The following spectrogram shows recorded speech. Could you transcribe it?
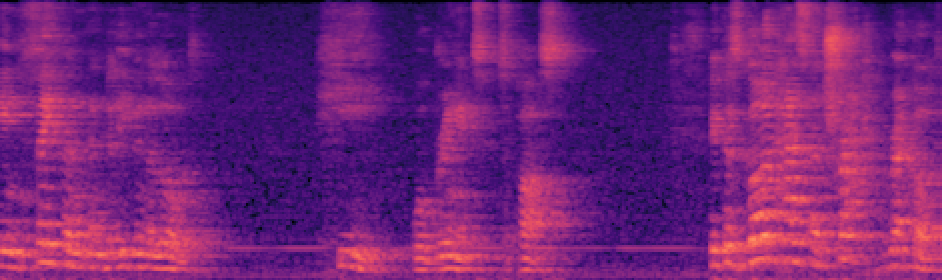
in faith and, and believe in the Lord, He will bring it to pass. Because God has a track record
